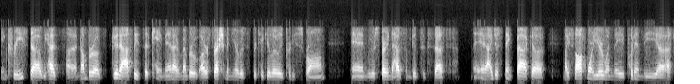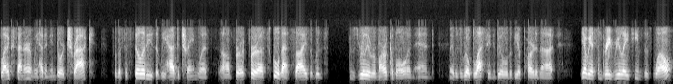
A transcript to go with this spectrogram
increased. Uh, we had a number of good athletes that came in. I remember our freshman year was particularly pretty strong, and we were starting to have some good success. And I just think back uh, my sophomore year when they put in the uh, athletic center and we had an indoor track. So the facilities that we had to train with uh, for for a school that size, it was it was really remarkable, and and it was a real blessing to be able to be a part of that. Yeah, we had some great relay teams as well.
